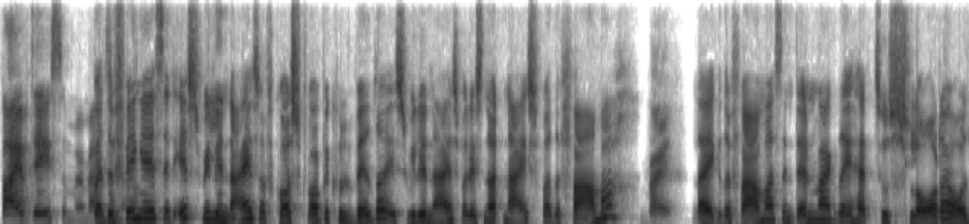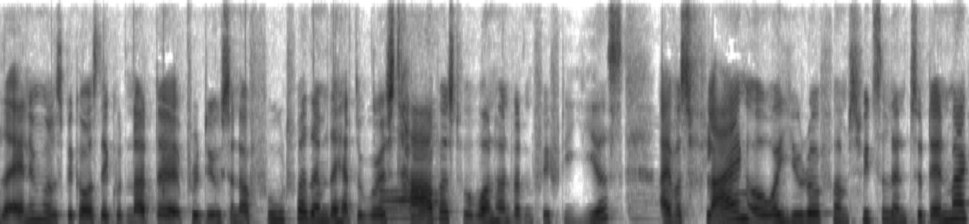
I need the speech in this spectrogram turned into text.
five days summer maximum. But the thing is, it is really nice. Of course, tropical weather is really nice, but it's not nice for the farmer. Right like the farmers in Denmark, they had to slaughter all the animals because they could not uh, produce enough food for them. They had the worst oh. harvest for 150 years. I was flying over Europe from Switzerland to Denmark.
